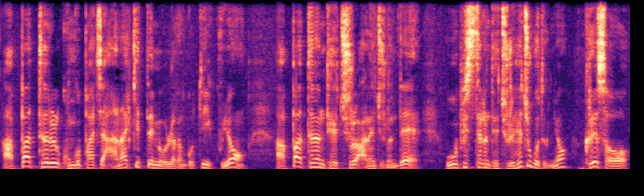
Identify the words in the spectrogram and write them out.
아파트를 공급하지 않았기 때문에 올라간 것도 있고요. 아파트는 대출을 안 해주는데 오피스텔은 대출을 해주거든요. 그래서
